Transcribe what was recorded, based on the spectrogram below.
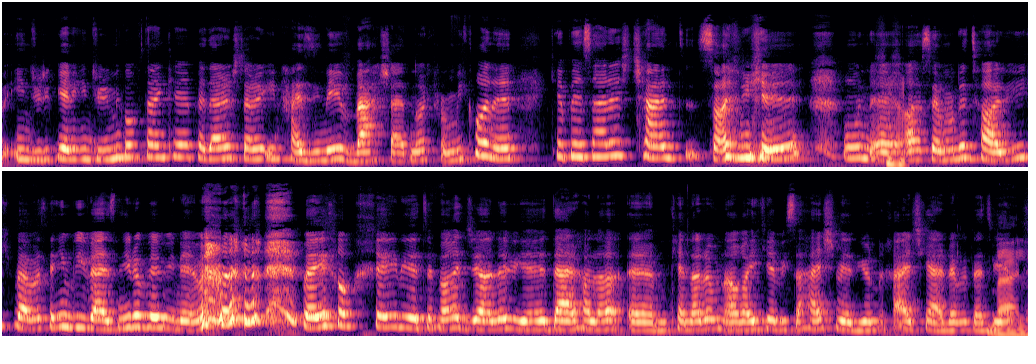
اینجوری یعنی اینجوری می‌گفتن که پدرش داره این هزینه وحشتناک رو می‌کنه که پسرش چند ثانیه اون آسمون تاریک و مثلا این بیوزنی رو ببینه و این خب خیلی اتفاق جالبیه در حالا کنار اون آقایی که 28 میلیون خرج کرده بود بله.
